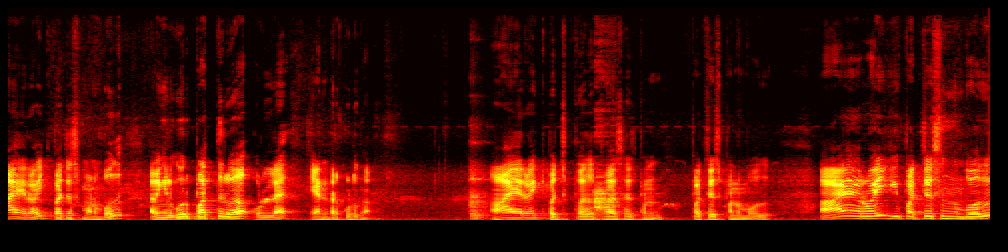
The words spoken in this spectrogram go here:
ஆயிரம் ரூபாய்க்கு பர்ச்சேஸ் பண்ணும்போது அவங்களுக்கு ஒரு பத்து ரூபா உள்ள என்டர் கொடுங்க. ஆயிரம் ரூபாய்க்கு பர்ச் பர்ச்சேஸ் பண் பர்ச்சேஸ் பண்ணும்போது. ஆயிரம் ரூபாய்க்கு பர்ச்சேஸுங்கும் போது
